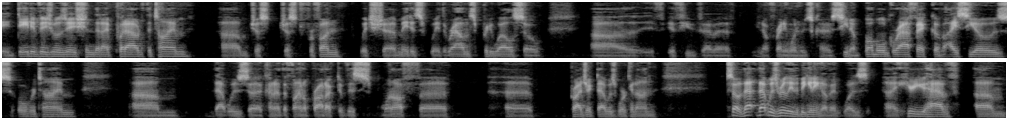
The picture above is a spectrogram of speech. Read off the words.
a data visualization that I put out at the time, um, just just for fun, which uh, made its way the rounds pretty well. So if if you've ever you know, for anyone who's kind of seen a bubble graphic of ICOs over time, um, that was uh, kind of the final product of this one-off uh, uh, project I was working on. So that that was really the beginning of it. Was uh, here you have um,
